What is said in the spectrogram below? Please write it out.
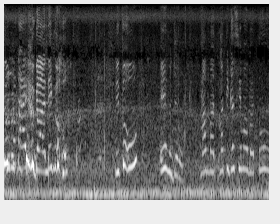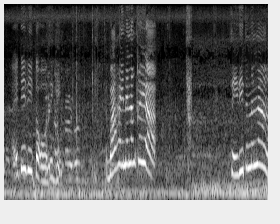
Doon pa tayo galing oh. Dito oh. Ayan, nandiyan oh. Mabat, matigas yung mabato. Ay, di dito oh. Sige. Bahay na lang kaya. Sige, dito na lang.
